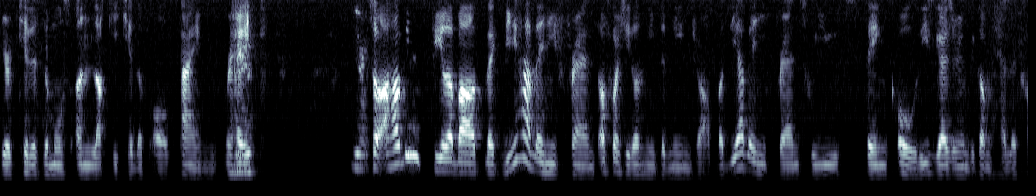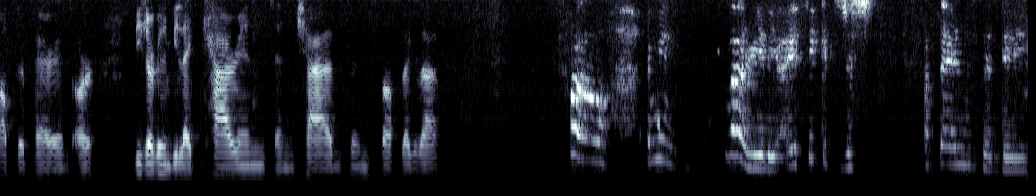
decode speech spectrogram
your kid is the most unlucky kid of all time, right? Yeah. So how do you feel about like do you have any friends? Of course you don't need to name drop, but do you have any friends who you think, oh, these guys are gonna become helicopter parents or these are gonna be like Karens and Chads and stuff like that? Well, I mean, not really. I think it's just at the end of the day,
